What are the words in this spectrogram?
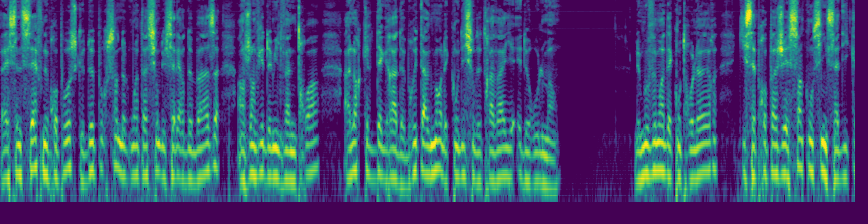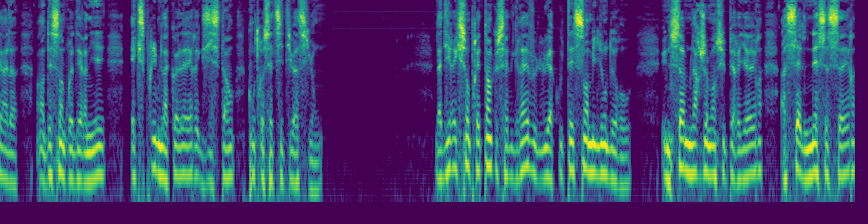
la SNCF ne propose que 2% d'augmentation du salaire de base en janvier 2023, alors qu'elle dégrade brutalement les conditions de travail et de roulement. Le mouvement des contrôleurs, qui s'est propagé sans consigne syndicale en décembre dernier, exprime la colère existant contre cette situation. La direction prétend que cette grève lui a coûté cent millions d'euros, une somme largement supérieure à celle nécessaire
